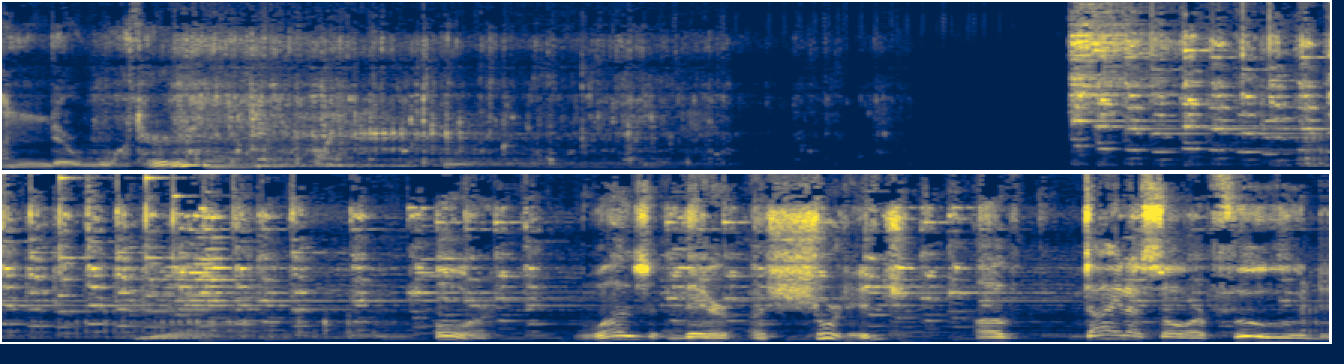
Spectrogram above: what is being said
underwater? Was there a shortage of dinosaur food?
